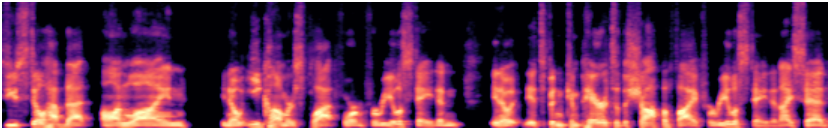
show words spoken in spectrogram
do you still have that online you know e-commerce platform for real estate and you know it's been compared to the shopify for real estate and i said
